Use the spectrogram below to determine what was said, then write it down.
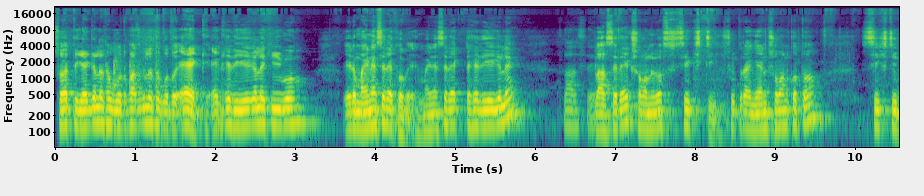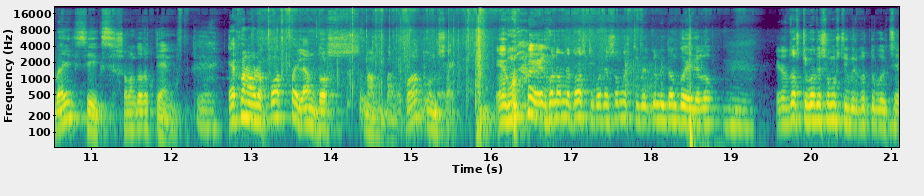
ছয় থেকে এক গেলে থাকব তো পাঁচ গেলে থাকব তো এক। একে দিয়ে গেলে কী হইব? এটা মাইনাসের এক হবে। মাইনাসের একটাকে দিয়ে গেলে প্লাস প্লাসের এক সমান হলো সিক্সটি সুতরাং এন সমান কত? সিক্সটি বাই সিক্স সমান কত? টেন এখন আমরা পথ পাইলাম দশ নাম্বার পথ উনষাট। এখন এখন আমরা দশটি পদের সমষ্টি বের করলে তো অঙ্ক হয়ে গেল। এটা দশটি পদের সমষ্টি বের করতে বলছে।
